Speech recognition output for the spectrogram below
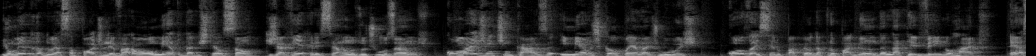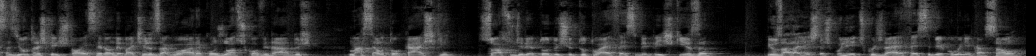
E o medo da doença pode levar ao aumento da abstenção, que já vinha crescendo nos últimos anos? Com mais gente em casa e menos campanha nas ruas, qual vai ser o papel da propaganda na TV e no rádio? Essas e outras questões serão debatidas agora com os nossos convidados, Marcelo Tokaski, sócio-diretor do Instituto FSB Pesquisa, e os analistas políticos da FSB Comunicação,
